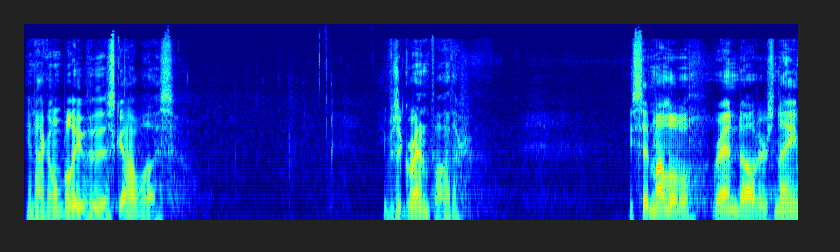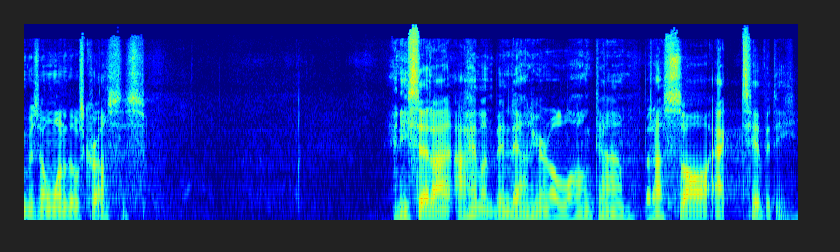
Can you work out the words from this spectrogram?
You're not going to believe who this guy was. He was a grandfather. He said, My little granddaughter's name is on one of those crosses. And he said, I, I haven't been down here in a long time, but I saw activity.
